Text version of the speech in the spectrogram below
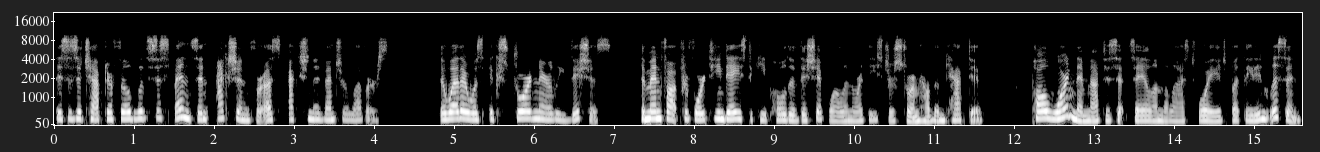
This is a chapter filled with suspense and action for us action adventure lovers. The weather was extraordinarily vicious. The men fought for 14 days to keep hold of the ship while a northeaster storm held them captive. Paul warned them not to set sail on the last voyage, but they didn't listen.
